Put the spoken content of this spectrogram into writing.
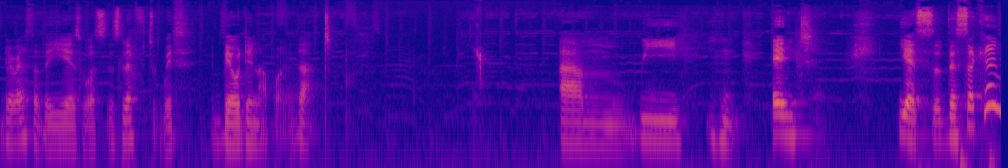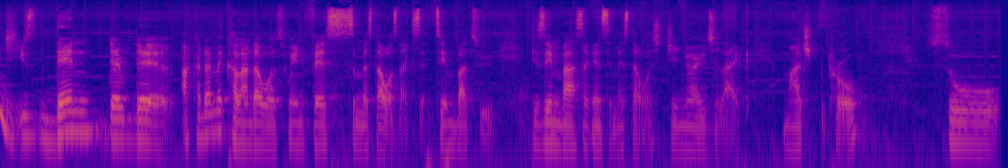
the rest of the years was is left with building up on that um, we and yes, the second then the the academic calendar was when first semester was like September to December, second semester was January to like March, April. So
